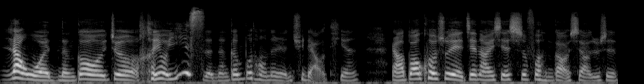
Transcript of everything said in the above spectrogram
让我能够就很有意思，能跟不同的人去聊天，然后包括说也见到一些师傅很搞笑，就是。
